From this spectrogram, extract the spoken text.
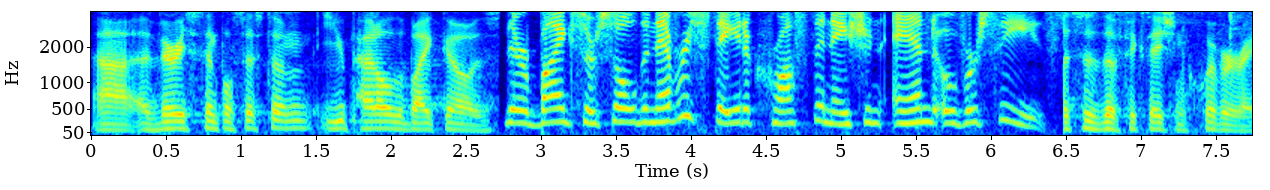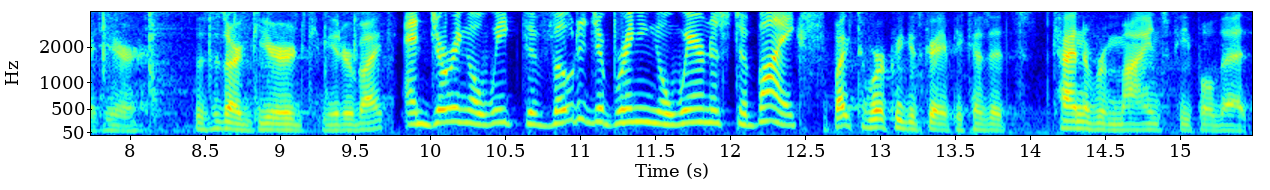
uh, a very simple system. You pedal, the bike goes. Their bikes are sold in every state across the nation and overseas. This is the Fyxation Quiver right here. This is our geared commuter bike. And during a week devoted to bringing awareness to bikes, Bike to Work Week is great because it kind of reminds people that,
